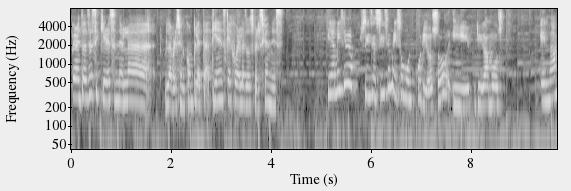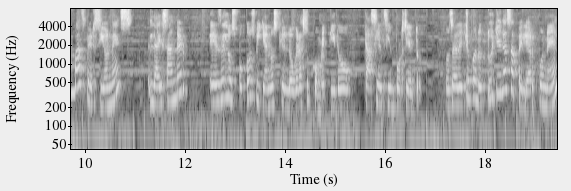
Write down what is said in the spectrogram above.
Pero entonces si quieres tener la, versión completa, tienes que jugar las dos versiones. Y a mí sí, sí, sí se me hizo muy curioso y digamos, en ambas versiones, Lysander es de los pocos villanos que logra su cometido casi al 100%. O sea, de hecho, cuando tú llegas a pelear con él,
